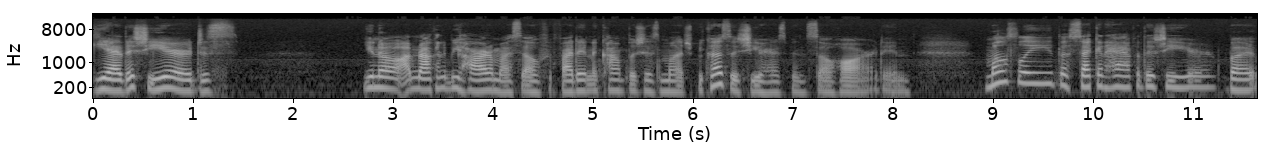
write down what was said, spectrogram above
yeah, this year just you know, I'm not going to be hard on myself if I didn't accomplish as much because this year has been so hard and mostly the second half of this year, but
